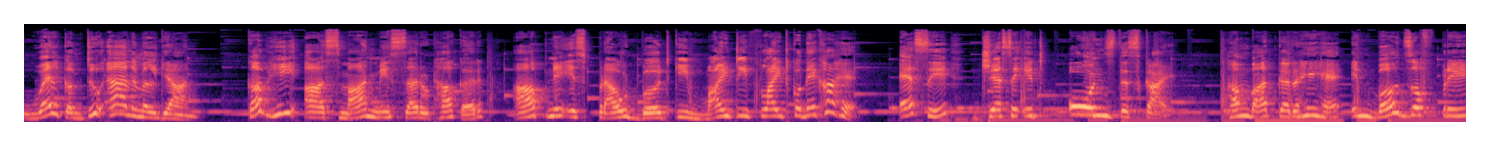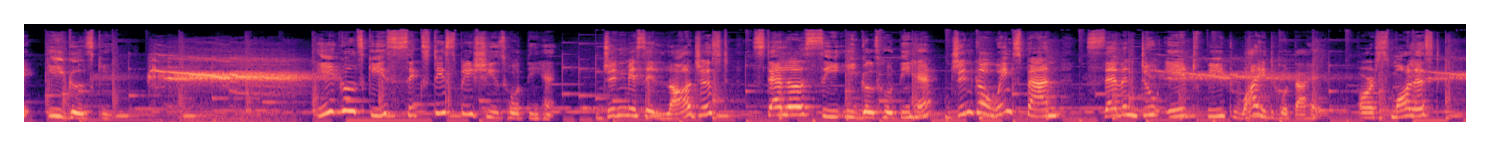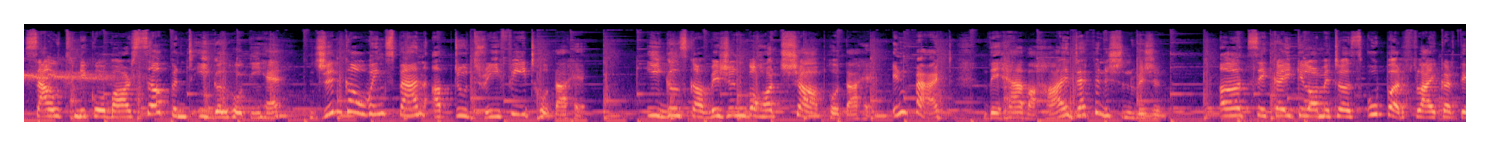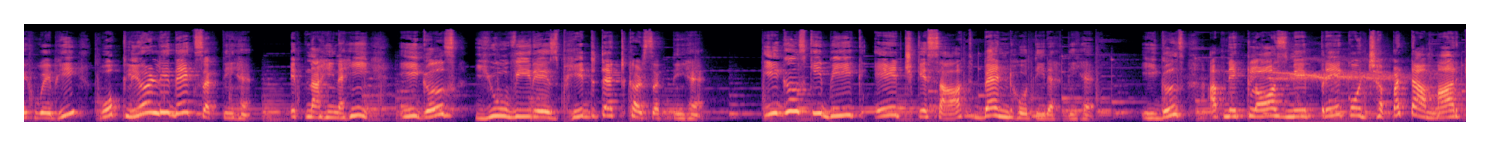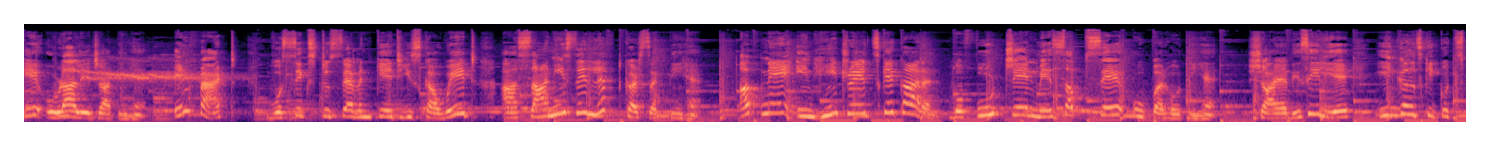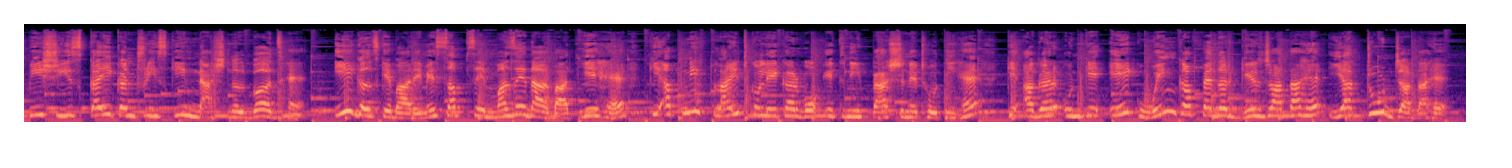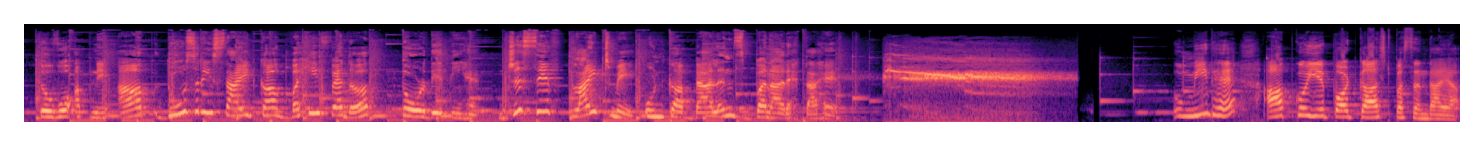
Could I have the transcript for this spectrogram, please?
Welcome to animal ज्ञान कभी आसमान में सर उठाकर आपने इस प्राउड बर्ड की माइटी फ़्लाइट को देखा है? ऐसे जैसे इट ओन्स द स्काई हम बात कर रहे हैं इन बर्ड्स ऑफ़ प्रे ईगल्स की। ईगल्स की 60 स्पीशीज होती हैं, जिनमें से लार्जेस्ट स्टेलर सी ईगल्स होती हैं, जिनका wing span 7 to 8 feet wide होता है और smallest South Nicobar serpent eagle होती हैं, जिनका wing span up to three feet होता है। ईगल्स का विजन बहुत शार्प होता है। In fact they have a high definition vision earth से कई किलोमीटर्स ऊपर फ्लाई करते हुए भी वो क्लियरली देख सकती हैं। इतना ही नहीं ईगल्स यूवी रेज भी डिटेक्ट कर सकती हैं। ईगल्स की बीक एज के साथ बेंड होती रहती है। ईगल्स अपने क्लॉज में प्रे को झपट्टा मार के उड़ा ले जाती हैं। इनफैक्ट वो सिक्स टू सेवन के का वेट आसानी से लिफ्ट कर सकती हैं। अपने इन्हीं ट्रेड्स के कारण वो फ़ूड चेन में सबसे ऊपर होती हैं। शायद इसीलिए ईगल्स की कुछ स्पीशीज कई कंट्रीज़ की नेशनल बर्ड्स हैं ईगल्स के बारे में सबसे मज़ेदार बात यह है कि अपनी फ़्लाइट को लेकर वो इतनी पैशनेट होती हैं कि अगर उनके एक विंग का फेदर गिर जाता है या टूट जाता है तो वो अपने आप दूसरी साइड का वही फेदर तोड़ देती हैं, जिससे फ़्लाइट में उनका बैलेंस बना रहता है। उम्मीद है आपको ये पॉडकास्ट पसंद आया।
